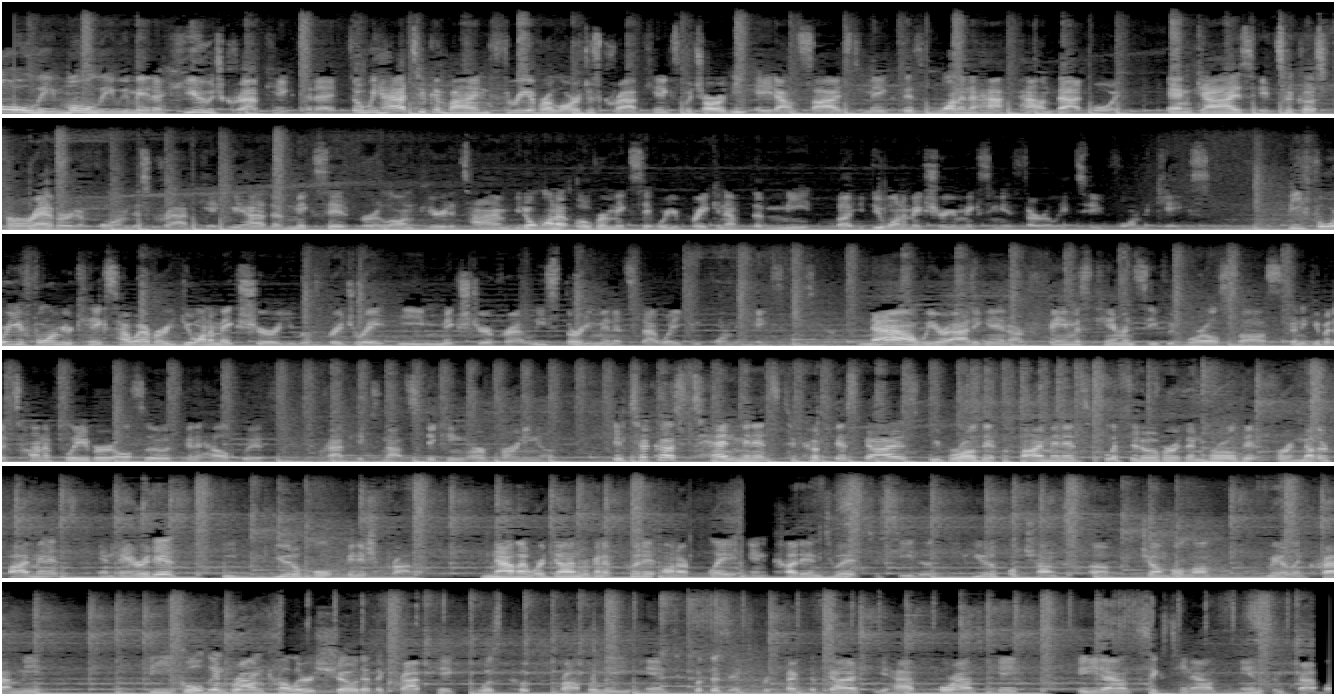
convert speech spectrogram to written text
Holy moly, we made a huge crab cake today. So we had to combine three of our largest crab cakes, which are the eight ounce size to make this one and a half pound bad boy. And guys, it took us forever to form this crab cake. We had to mix it for a long period of time. You don't want to over mix it where you're breaking up the meat, but you do want to make sure you're mixing it thoroughly to form the cakes. Before you form your cakes, however, you do want to make sure you refrigerate the mixture for at least 30 minutes. That way you can form the cakes easier. Now we are adding in our famous Cameron Seafood Royal Sauce. It's to give it a ton of flavor. Also, it's to help with crab cakes not sticking or burning up. It took us 10 minutes to cook this, guys. We broiled it for five minutes, flipped it over, then broiled it for another five minutes, and there it is, the beautiful finished product. Now that we're done, we're gonna put it on our plate and cut into it to see those beautiful chunks of jumbo lump Maryland crab meat. The golden brown colors show that the crab cake was cooked properly. And to put this into perspective, guys, we have four ounce cake, eight ounce, 16 ounce, and some crab balls.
